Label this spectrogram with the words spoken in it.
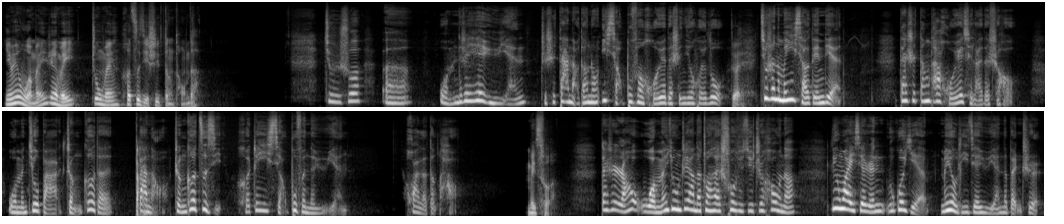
因为我们认为中文和自己是等同的。就是说，呃，我们的这些语言只是大脑当中一小部分活跃的神经回路，对，就是那么一小点点。但是当它活跃起来的时候，我们就把整个的大脑、整个自己和这一小部分的语言画了等号。没错。但是，然后我们用这样的状态说出去之后呢，另外一些人如果也没有理解语言的本质，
